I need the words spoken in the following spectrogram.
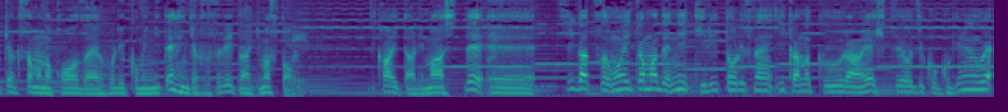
お客様の口座へ振り込みにて返却させていただきますと、はい書いてありまして、えー、4月6日までに切り取り線以下の空欄へ必要事項をご記入の上、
